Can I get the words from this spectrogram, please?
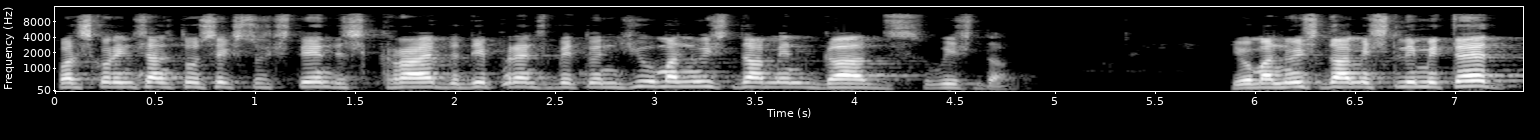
1 Corinthians 2, 6 to 16 describe the difference between human wisdom and God's wisdom. Human wisdom is limited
